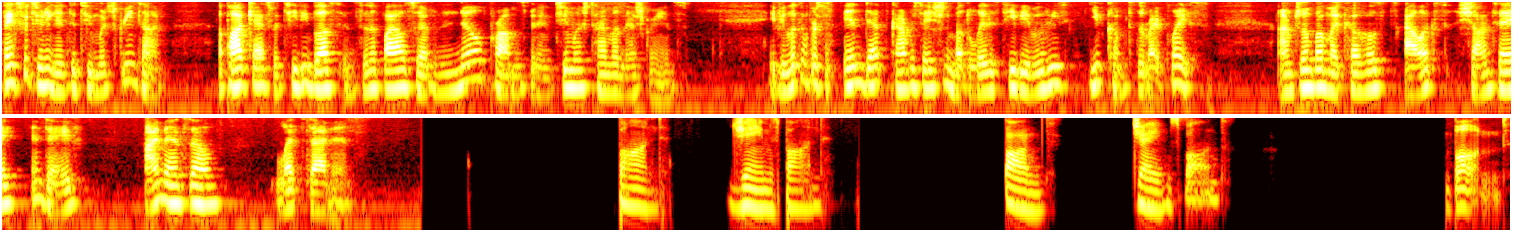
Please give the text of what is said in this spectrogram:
Thanks for tuning in to Too Much Screen Time, a podcast for TV buffs and cinephiles who have no problem spending too much time on their screens. If you're looking for some in depth conversation about the latest TV and movies, you've come to the right place. I'm joined by my co hosts Alex, Shantae, and Dave. I'm Anselm. Let's dive in. Bond. James Bond. Bond. James Bond. Bond.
